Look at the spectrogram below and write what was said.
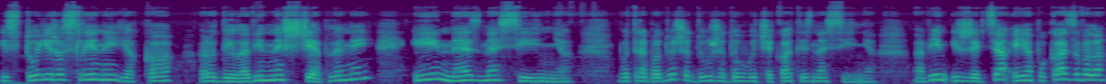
із тої рослини, яка родила. Він не щеплений і не з насіння, бо треба дуже-дуже довго чекати з насіння. А він із живця, і я показувала,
